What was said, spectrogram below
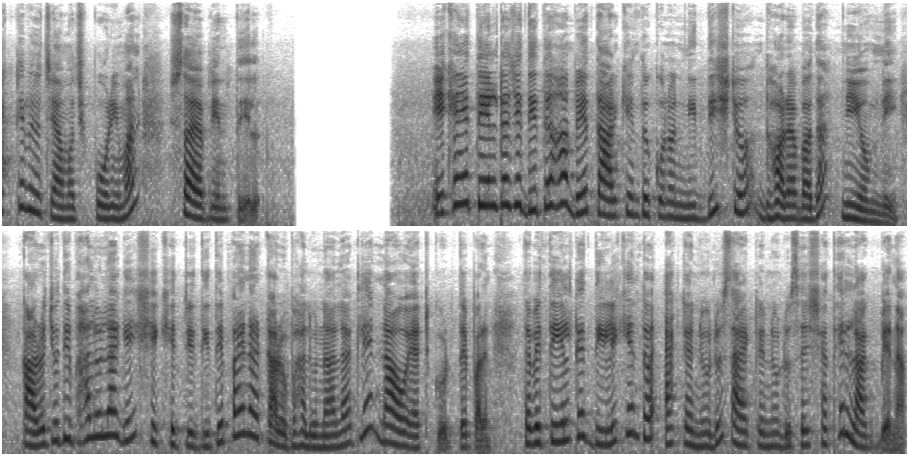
এক টেবিল চামচ পরিমাণ সয়াবিন তেল। এখানে তেলটা যে দিতে হবে, তার কিন্তু কোনো নির্দিষ্ট ধরাবাধা নিয়ম নেই। কারও যদি ভালো লাগে, সেক্ষেত্রে দিতে পারেন, আর কারও ভালো না লাগলে নাও অ্যাড করতে পারেন। তবে তেলটা দিলে কিন্তু একটা নুডলস আর একটা নুডলসের সাথে লাগবে না।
